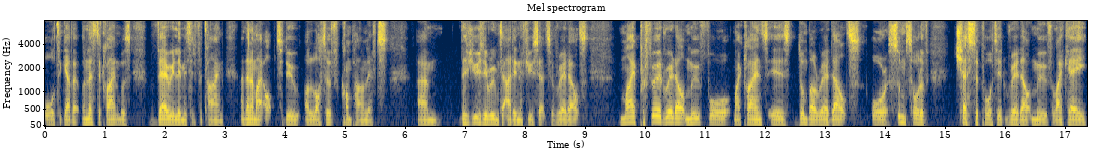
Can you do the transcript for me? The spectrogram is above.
altogether, unless the client was very limited for time. And then I might opt to do a lot of compound lifts. Um, there's usually room to add in a few sets of rear delts. My preferred rear delt move for my clients is dumbbell rear delts or some sort of chest supported rear delt move, like a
